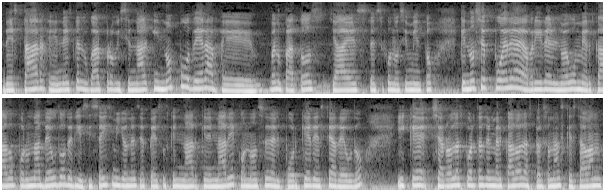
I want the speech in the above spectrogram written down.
de estar en este lugar provisional y no poder, eh, bueno, para todos ya es de su conocimiento, que no se puede abrir el nuevo mercado por un adeudo de 16 millones de pesos que, que nadie conoce del porqué de este adeudo y que cerró las puertas del mercado a las personas que estaban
